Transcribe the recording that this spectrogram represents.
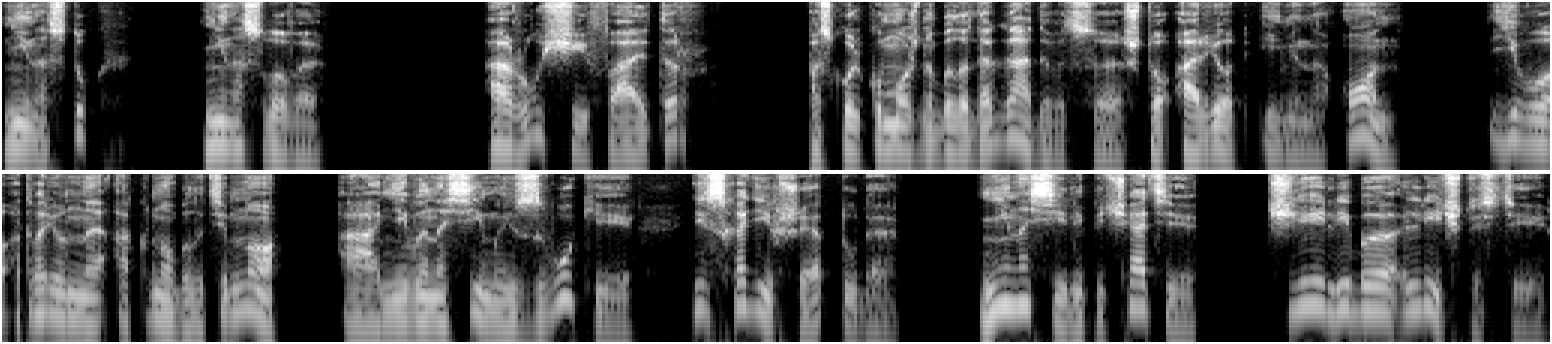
ни на стук, ни на слово. Орущий фальтер Поскольку можно было догадываться, что орет именно он, его отворенное окно было темно, а невыносимые звуки, исходившие оттуда, не носили печати чьей-либо личности.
